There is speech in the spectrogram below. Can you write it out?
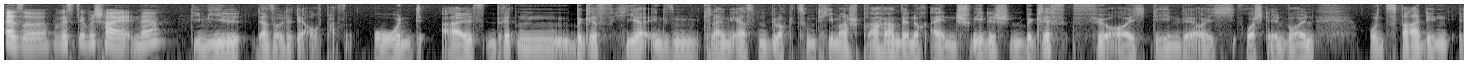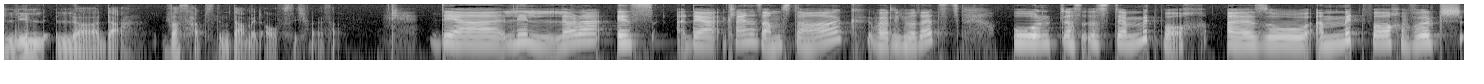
also wisst ihr Bescheid, ne? Die Mil, da solltet ihr aufpassen. Und als dritten Begriff hier in diesem kleinen ersten Block zum Thema Sprache haben wir noch einen schwedischen Begriff für euch, den wir euch vorstellen wollen und zwar den Lill-Lörder. Was hat es denn damit auf sich, Vanessa? Der Lill-Lörder ist der kleine Samstag, wörtlich übersetzt, und das ist der Mittwoch. Also am Mittwoch wird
